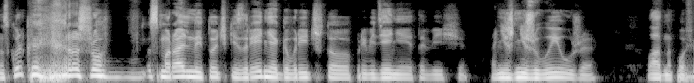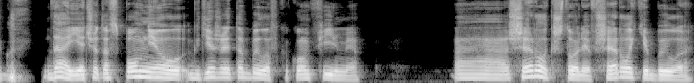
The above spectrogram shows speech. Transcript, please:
насколько хорошо с моральной точки зрения говорить, что «Привидения» — это вещи. Они же не живые уже. Ладно, пофигу. Да, я что-то вспомнил, где же это было, в каком фильме. А, Шерлок, что ли? В Шерлоке было.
